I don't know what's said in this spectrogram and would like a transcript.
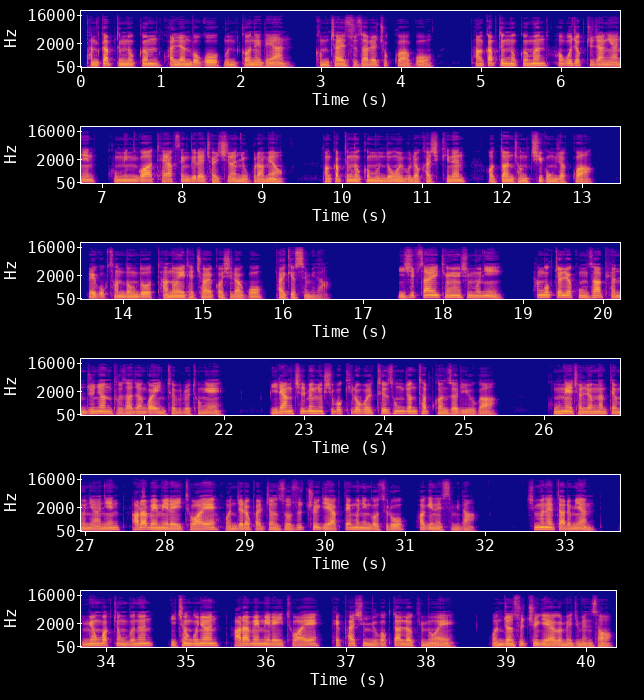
반값 등록금 관련 보고 문건에 대한 검찰 수사를 촉구하고 반값 등록금은 허구적 주장이 아닌 국민과 대학생들의 절실한 요구라며 반값 등록금 운동을 무력화시키는 어떤 정치 공작과 왜곡 선동도 단호히 대처할 것이라고 밝혔습니다. 24일 경향신문이 한국전력공사 변준현 부사장과의 인터뷰를 통해 미량 765kV 송전탑 건설 이유가 국내 전력난 때문이 아닌 아랍에미레이트와의 원자력 발전소 수출 계약 때문인 것으로 확인했습니다. 신문에 따르면 이명박 정부는 2009년 아랍에미레이트와의 186억 달러 규모의 원전 수출 계약을 맺으면서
